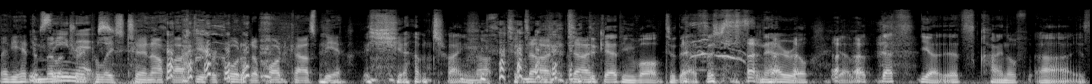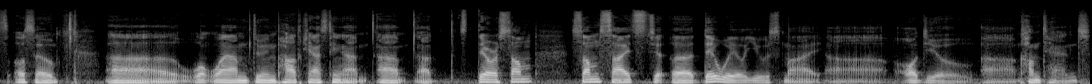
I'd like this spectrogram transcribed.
Have you had the you've seen military police turn up after you've recorded a podcast, Bear? yeah, I'm trying not to, No, to, no. to get involved to that scenario. Yeah, but that's yeah, that's kind of uh, it's also uh, when I'm doing podcasting. Um, um, uh, there are some some sites ju- uh, they will use my uh, audio uh, content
